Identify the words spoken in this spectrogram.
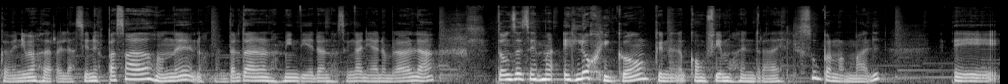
que venimos de relaciones pasadas donde nos maltrataron, nos mintieron, nos engañaron, bla, bla, bla. Entonces es, ma- es lógico que no confiemos de entrada, es súper normal. Eh,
